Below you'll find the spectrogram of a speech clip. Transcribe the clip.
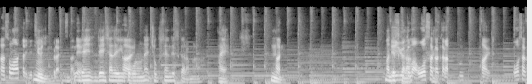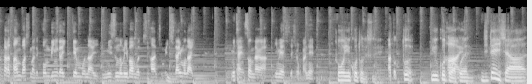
あそのあたりで90ぐらいですかね。で電車でいうところのね、直線ですから、まあ、はい。うんはいまあ、まあ、大阪から、はい、大阪から丹波市までコンビニが1軒もない、水飲み場も自販機も1台もない、みたいな、そんなイメージでしょうかね。そういうことですね。あと、ということは、はいこれ、自転車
